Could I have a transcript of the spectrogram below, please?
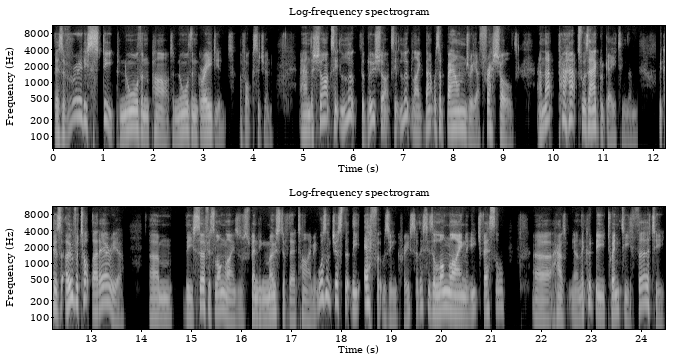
there's a really steep northern part, a northern gradient of oxygen. And the sharks, it looked, the blue sharks, it looked like that was a boundary, a threshold. And that perhaps was aggregating them because over top that area, um, the surface long lines were spending most of their time. It wasn't just that the effort was increased. So this is a long line, each vessel uh, has, you know, and there could be 20, 30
